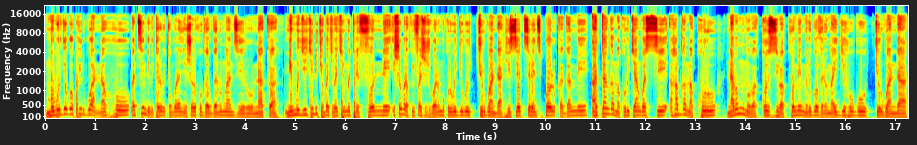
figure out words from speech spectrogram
mu buryo bwo kwirwanaho batsinda ibitero bitunguranye bishobora kugabwa n'umwanzi runaka ni mu gihe ikindi cyumba kiba kirimo telefone ishobora kwifashishwa n'umukuru w'igihugu cy'u rwanda his excellence paul kagame atanga amakuru cyangwa se ahabwa amakuru na bamwe mu bakozi bakomeye muri guverinoma y'igihugu cy'u rwanda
